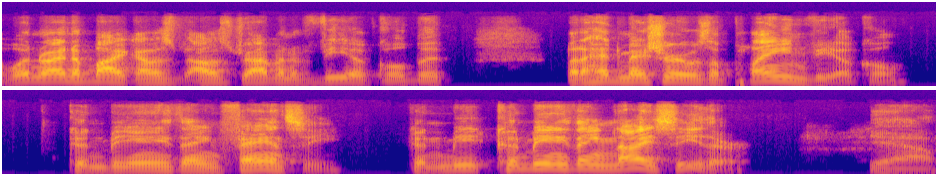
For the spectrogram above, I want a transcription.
I wasn't riding a bike. I was I was driving a vehicle, but but I had to make sure it was a plain vehicle. Couldn't be anything fancy. Couldn't be couldn't be anything nice either. Yeah.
